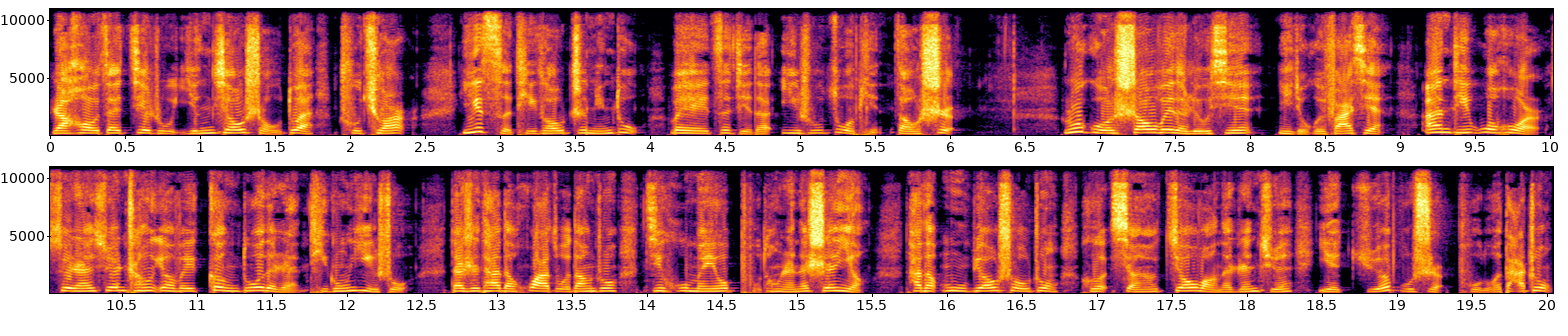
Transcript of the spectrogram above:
然后再借助营销手段出圈儿，以此提高知名度，为自己的艺术作品造势。如果稍微的留心，你就会发现，安迪沃霍尔虽然宣称要为更多的人提供艺术，但是他的画作当中几乎没有普通人的身影，他的目标受众和想要交往的人群也绝不是普罗大众。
